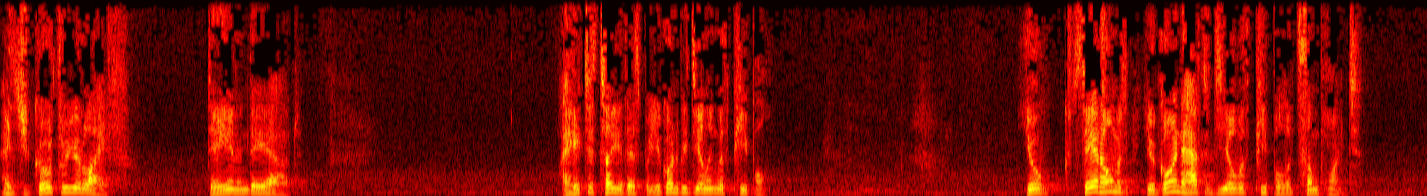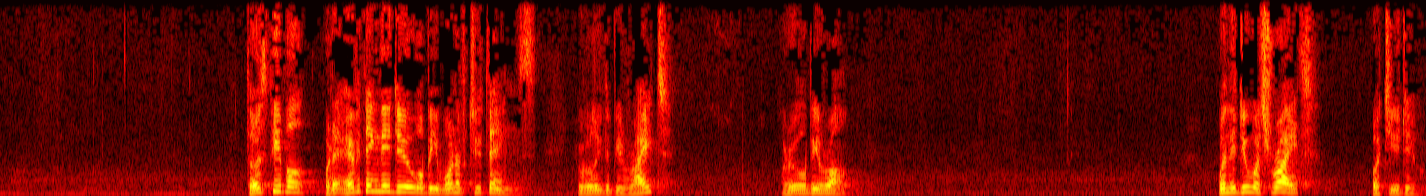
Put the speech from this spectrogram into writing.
As you go through your life, day in and day out, I hate to tell you this, but you're going to be dealing with people. You'll stay at home. You're going to have to deal with people at some point. Those people, whatever, everything they do will be one of two things. It will either be right or it will be wrong. When they do what's right, what do you do?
